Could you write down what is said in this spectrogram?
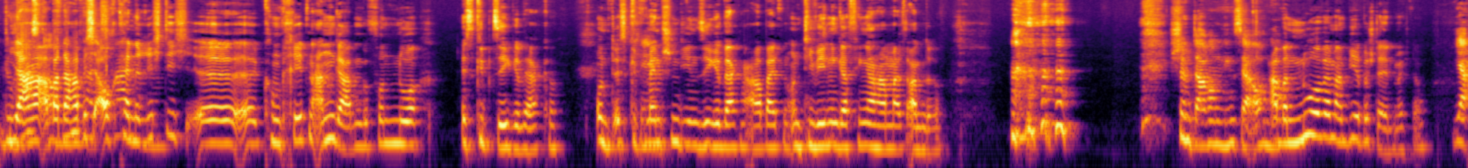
du ja, aber da habe ich auch keine richtig äh, äh, konkreten Angaben gefunden, nur es gibt Sägewerke. Und es gibt okay. Menschen, die in Sägewerken arbeiten und die weniger Finger haben als andere. Stimmt, darum ging es ja auch noch. Aber nur, wenn man Bier bestellen möchte. Ja,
